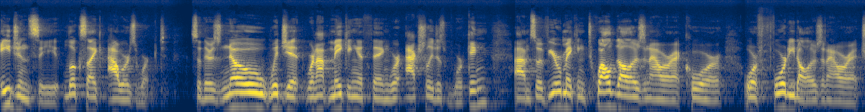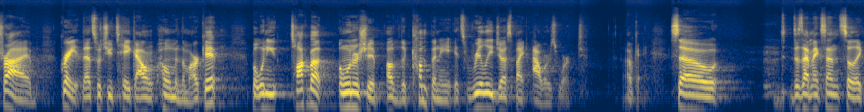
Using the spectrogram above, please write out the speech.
agency looks like hours worked. So there's no widget, we're not making a thing, we're actually just working. Um, so if you're making $12 an hour at Core or $40 an hour at Tribe, great, that's what you take out home in the market. But when you talk about ownership of the company, it's really just by hours worked. Okay, so does that make sense? So, like,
